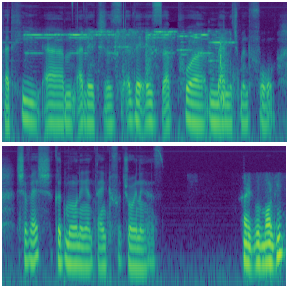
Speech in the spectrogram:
that he um, alleges there is a poor management for. Shavesh, good morning and thank you for joining us. Hi, good morning.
